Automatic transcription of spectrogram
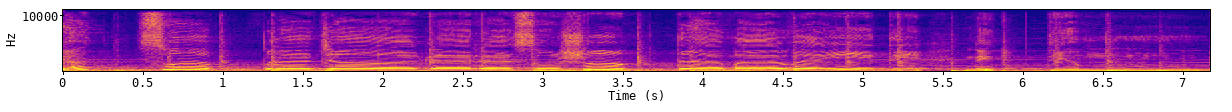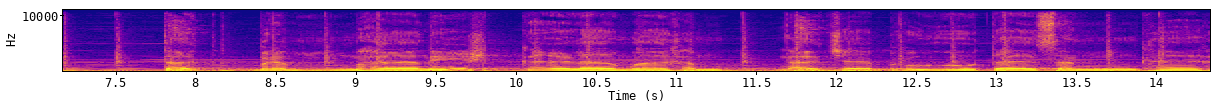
यत् स्वप्नजागरसुषुप्तमवैति नित्यम् तत् ब्रह्मनिष्कळमहं न च भूतसङ्घः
